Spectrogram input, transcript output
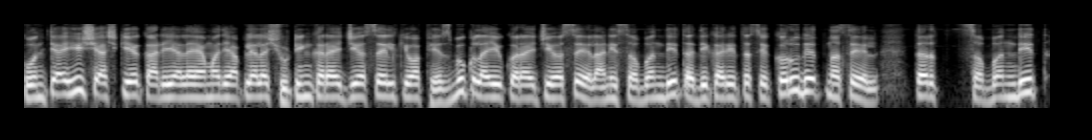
कोणत्याही शासकीय कार्यालयामध्ये आपल्याला शूटिंग करायची असेल किंवा फेसबुक लाईव्ह करायची असेल आणि संबंधित अधिकारी तसे करू देत नसेल तर संबंधित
